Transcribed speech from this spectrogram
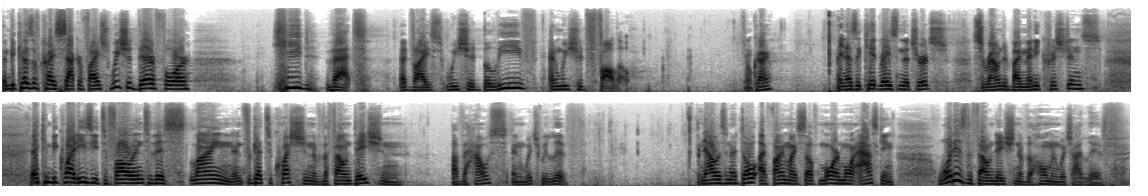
And because of Christ's sacrifice, we should therefore heed that advice. We should believe and we should follow. Okay? And as a kid raised in the church, surrounded by many Christians, it can be quite easy to fall into this line and forget to question of the foundation of the house in which we live. Now, as an adult, I find myself more and more asking, what is the foundation of the home in which I live?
